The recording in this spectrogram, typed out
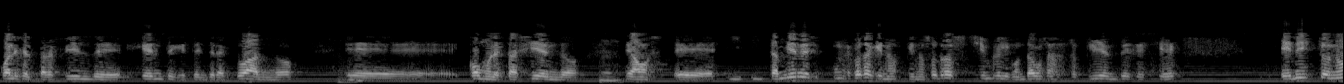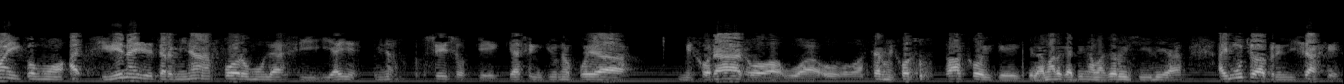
cuál es el perfil de gente que está interactuando, eh, cómo lo está haciendo, digamos, eh, y, también es una cosa que, que nosotros siempre le contamos a nuestros clientes, es que en esto no hay como, ah, si bien hay determinadas fórmulas y, hay determinados procesos que, que hacen que uno pueda mejorar o, hacer mejor su trabajo y que, la marca tenga mayor visibilidad, hay mucho aprendizaje,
